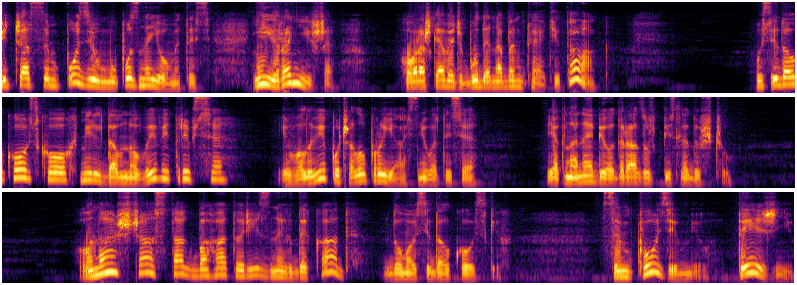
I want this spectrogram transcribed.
Під час симпозіуму познайомитись. Ні, раніше. Ховрашкевич буде на бенкеті, так. У Сідалковського хміль давно вивітрився, і в голові почало прояснюватися як на небі одразу ж після дощу. У наш час так багато різних декад, думав Сідалковських, симпозіумів, тижнів,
